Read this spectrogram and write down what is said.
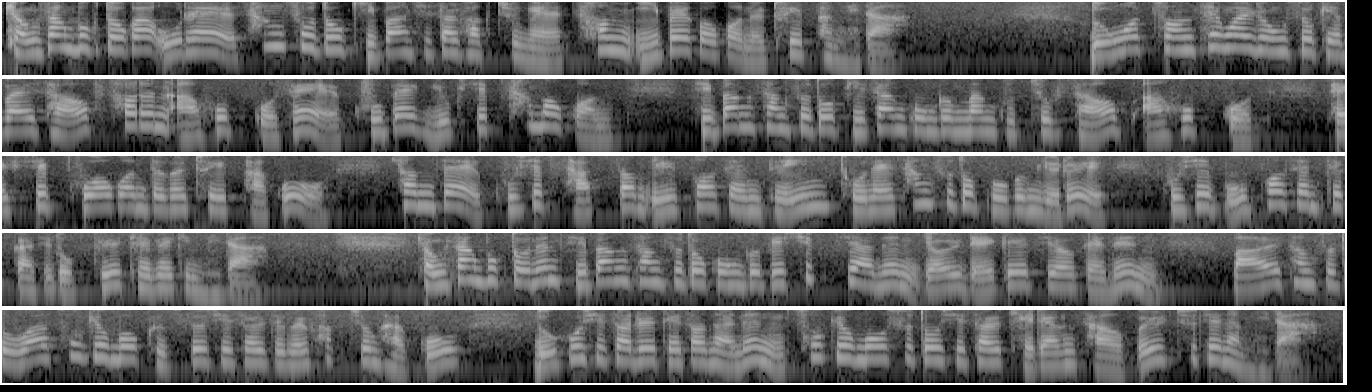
경상북도가 올해 상수도 기반시설 확충에 1,200억 원을 투입합니다. 농어촌 생활용수 개발 사업 39곳에 963억 원, 지방상수도 비상공급망 구축 사업 9곳, 119억 원 등을 투입하고 현재 94.1%인 도내 상수도 보급률을 95%까지 높일 계획입니다. 경상북도는 지방상수도 공급이 쉽지 않은 14개 지역에는 마을 상수도와 소규모 급수시설 등을 확충하고 노후시설을 개선하는 소규모 수도시설 개량 사업을 추진합니다.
